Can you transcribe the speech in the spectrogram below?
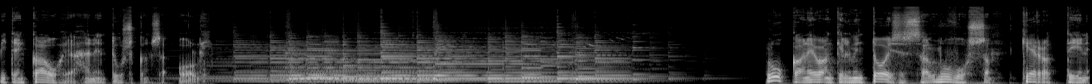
miten kauhea hänen tuskansa oli. Luukkaan evankelmin toisessa luvussa kerrottiin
